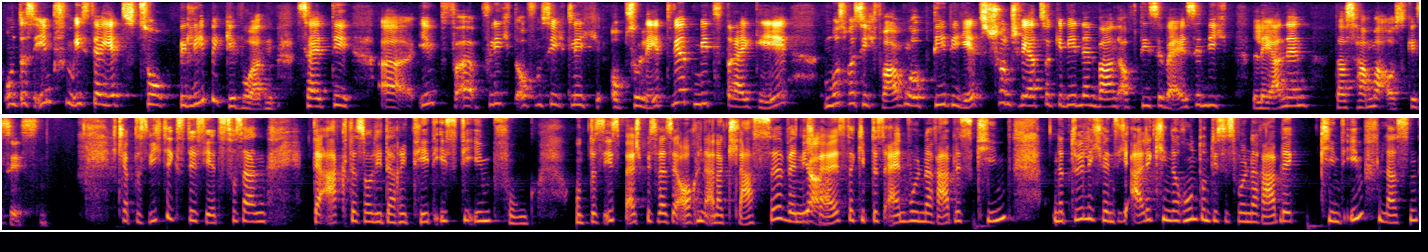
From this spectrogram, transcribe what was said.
Und das Impfen ist ja jetzt so beliebig geworden, seit die äh, Impfpflicht offensichtlich obsolet wird mit 3G muss man sich fragen, ob die, die jetzt schon schwer zu gewinnen waren, auf diese Weise nicht lernen. Das haben wir ausgesessen. Ich glaube, das Wichtigste ist jetzt zu sagen, der Akt der Solidarität ist die Impfung. Und das ist beispielsweise auch in einer Klasse, wenn ich ja. weiß, da gibt es ein vulnerables Kind. Natürlich, wenn sich alle Kinder rund um dieses vulnerable Kind impfen lassen,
